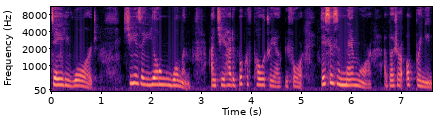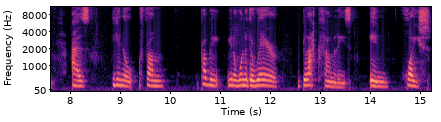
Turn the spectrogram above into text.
Daley Ward? She is a young woman and she had a book of poetry out before. This is a memoir about her upbringing as, you know, from probably, you know, one of the rare black families in white.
